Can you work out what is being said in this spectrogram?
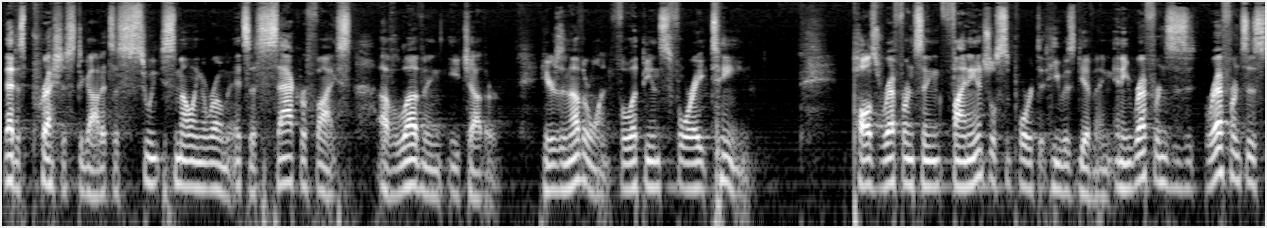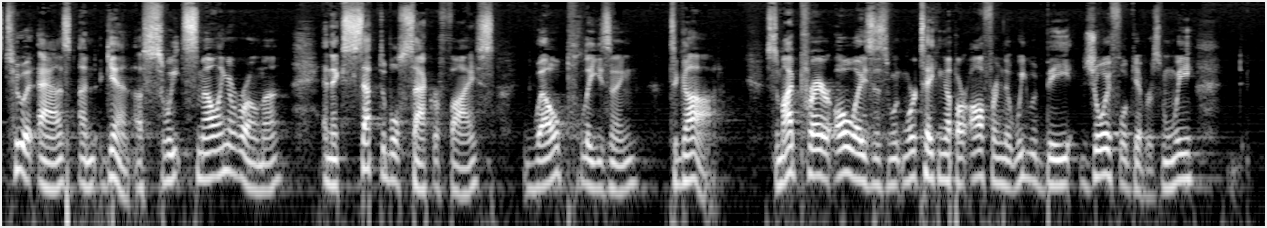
that is precious to God. It's a sweet smelling aroma. It's a sacrifice of loving each other. Here's another one Philippians 4:18. Paul's referencing financial support that he was giving, and he references, references to it as, an, again, a sweet smelling aroma, an acceptable sacrifice, well pleasing to God. So, my prayer always is when we're taking up our offering that we would be joyful givers. When we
